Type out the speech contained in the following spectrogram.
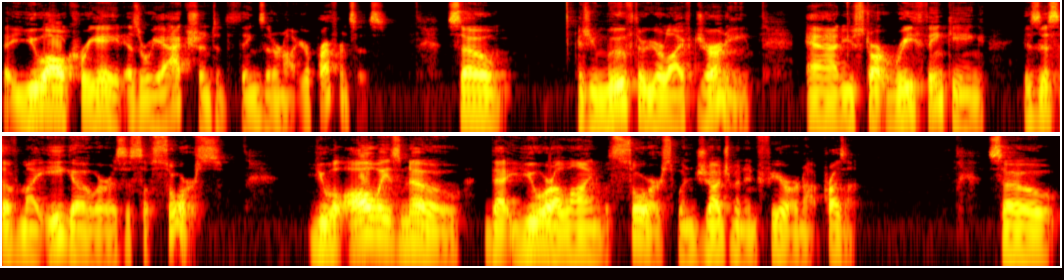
that you all create as a reaction to the things that are not your preferences. So, as you move through your life journey and you start rethinking, is this of my ego or is this of source? you will always know that you are aligned with source when judgment and fear are not present. So,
